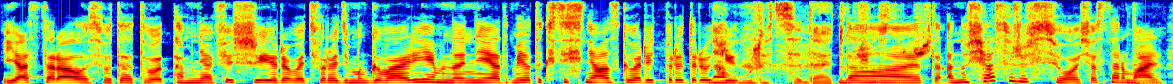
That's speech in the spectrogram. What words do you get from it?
я старалась вот это вот там не афишировать. Вроде мы говорим, но нет, я так стеснялась говорить про других. На улице, да, это да, очень страшно. это. Ну сейчас уже все, сейчас нормально. Да.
